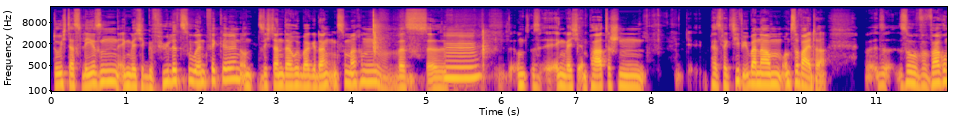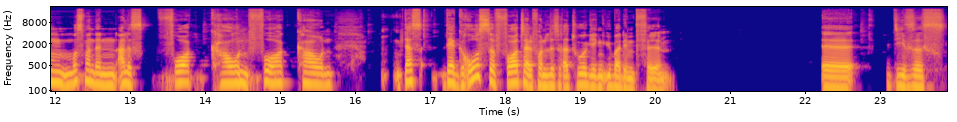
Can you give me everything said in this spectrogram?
durch das Lesen irgendwelche Gefühle zu entwickeln und sich dann darüber Gedanken zu machen, was äh, Mhm. und irgendwelche empathischen Perspektivübernahmen und so weiter. So, so, warum muss man denn alles vorkauen, vorkauen? Das der große Vorteil von Literatur gegenüber dem Film. Äh, dieses,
